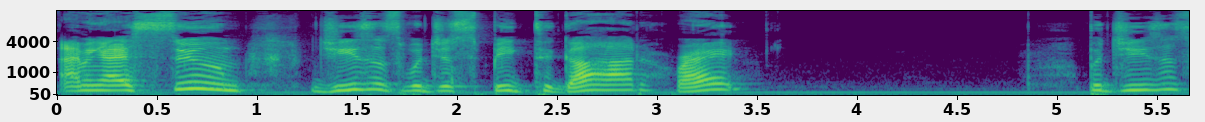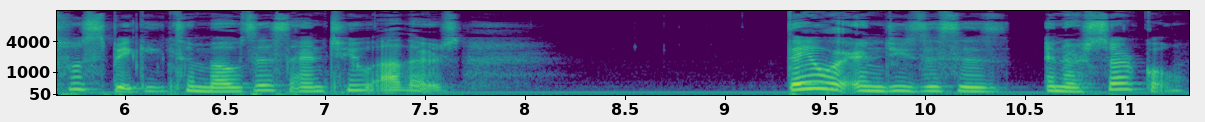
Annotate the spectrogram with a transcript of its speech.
I mean, I assume Jesus would just speak to God, right? But Jesus was speaking to Moses and two others. They were in Jesus' inner circle.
